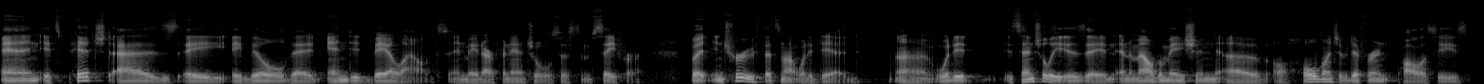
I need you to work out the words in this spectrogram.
and it's pitched as a a bill that ended bailouts and made our financial system safer. But in truth, that's not what it did. Uh, what it essentially is a, an amalgamation of a whole bunch of different policies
